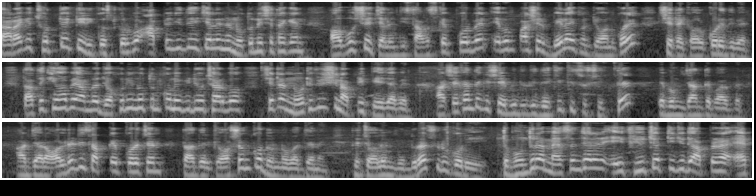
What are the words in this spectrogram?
তার আগে ছোট্ট একটি রিকোয়েস্ট করব, আপনি যদি এই চ্যানেলে নতুন এসে থাকেন, অবশ্যই চ্যানেলটি সাবস্ক্রাইব করবেন এবং পাশের বেল আইকনটি অন করে সেটাকে অল করে দিবেন। তাতে কি হবে, আমরা যখনই নতুন কোনো ভিডিও ছাড়বো, সেটার নোটিফিকেশন আপনি পেয়ে যাবেন। আর সেখান থেকে সেই ভিডিওটি দেখে কিছু শিখতে এবং জানতে পারবেন। আর যারা অলরেডি সাবস্ক্রাইব করেছেন, তাদেরকে অসংখ্য ধন্যবাদ জানাই। তো চলেন বন্ধুরা, শুরু করি। তো বন্ধুরা মেসেঞ্জারের এই ফিউচারটি যদি আপনারা অ্যাড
